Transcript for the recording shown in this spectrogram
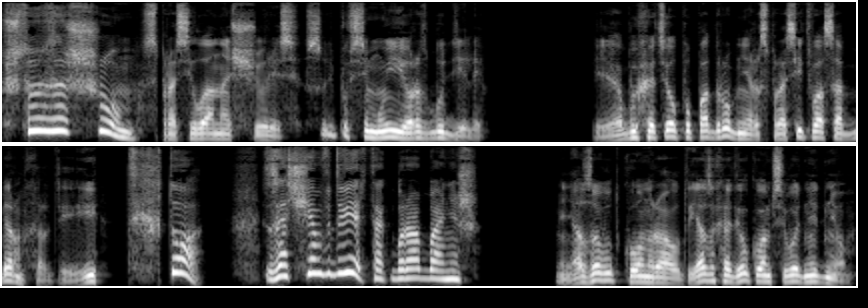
«Что за шум?» — спросила она, щурясь. Судя по всему, ее разбудили. «Я бы хотел поподробнее расспросить вас о Бернхарде и...» «Ты кто? Зачем в дверь так барабанишь?» «Меня зовут Конрауд. Я заходил к вам сегодня днем.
